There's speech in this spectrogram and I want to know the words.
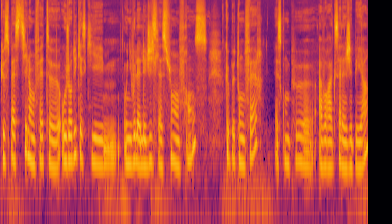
que se passe-t-il en fait euh, aujourd'hui? Qu'est-ce qui est hum, au niveau de la législation en France? Que peut-on faire? Est-ce qu'on peut euh, avoir accès à la GPA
